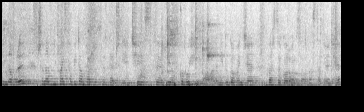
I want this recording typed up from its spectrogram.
Dzień dobry. Szanowni Państwo, witam bardzo serdecznie. Dzisiaj jest e, wyjątkowo zimno, ale niedługo będzie bardzo gorąco na stadionie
